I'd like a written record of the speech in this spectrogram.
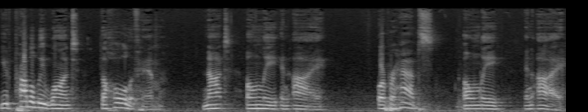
you'd probably want the whole of him, not only an eye, or perhaps only an eye.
